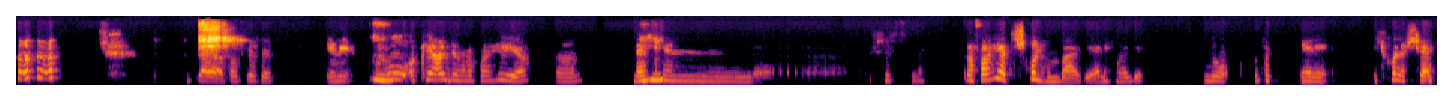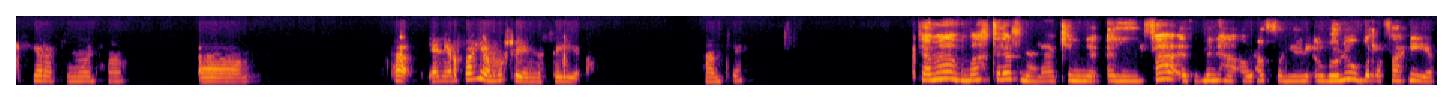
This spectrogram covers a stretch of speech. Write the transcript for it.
لا طب شوفي يعني هو أوكي عندهم رفاهية تمام. لكن شو اسمه رفاهية تشغلهم بعد يعني هذه. إنه يعني يشوفون أشياء كثيرة يسوونها. يعني رفاهية مو شيء إنه سيء فهمتي؟ تمام ما اختلفنا لكن الفائض منها أو عفوا يعني الغلو بالرفاهية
